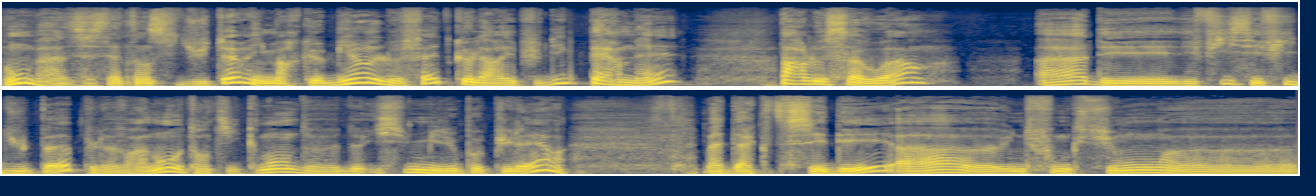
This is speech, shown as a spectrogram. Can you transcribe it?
Bon, bah, cet instituteur, il marque bien le fait que la République permet, par le savoir, à des, fils et filles du peuple, vraiment authentiquement de, issus du milieu populaire, bah, d'accéder à euh, une fonction euh,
